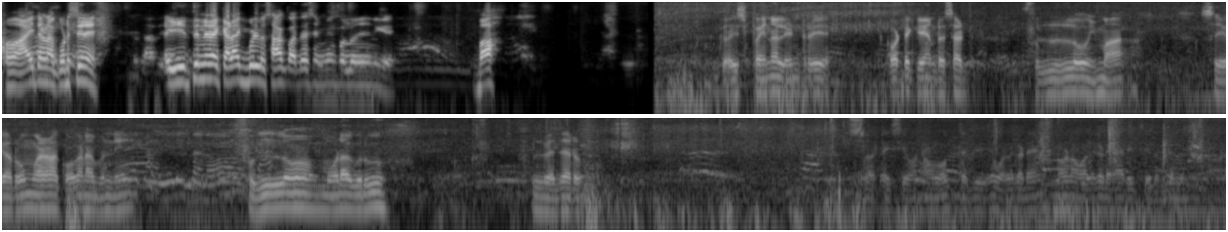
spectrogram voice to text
ಹ್ಮ್ ಆಯ್ತಣ್ಣ ಕೊಡ್ತೀನಿ ಇತ್ತಿನ ಕೆಳಗ್ ಬೀಳು, ಸಾಕು, ಅದೇ ಸ್ವಿಮ್ಮಿಂಗ್ ಪೂಲ್ ನಿನಗೆ. ಬಾ. ಗೈಸ್ ಫೈನಲ್ ಎಂಟ್ರಿ ಕೋಟೆಕೆ ರೆಸಾರ್ಟ್ ಫುಲ್ಲು ಹಿಮ ಸೊ ಈಗ ರೂಮ್ ಒಳಗೆ ಹೋಗೋಣ ಬನ್ನಿ. ಫುಲ್ಲು ಮೋಡ ಗುರು ಫುಲ್ ವೆದರು ಸೊ ನಾವು ಹೋಗ್ತಾ ಇದ್ದೀವಿ ಒಳಗಡೆ. ನೋಡೋಣ ಒಳಗಡೆ ಯಾವ ರೀತಿ ಇರುತ್ತೆ ಬನ್ನಿ ನೋಡೋಣ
